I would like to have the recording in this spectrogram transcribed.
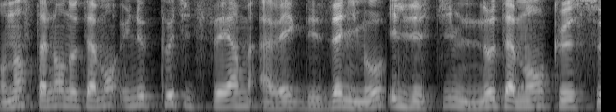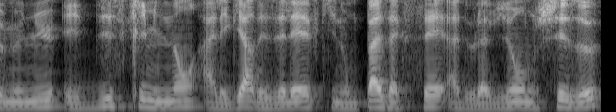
en installant notamment une petite ferme avec des animaux. Ils estiment notamment que ce menu est discriminant à l'égard des élèves qui n'ont pas accès à de la viande chez eux.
